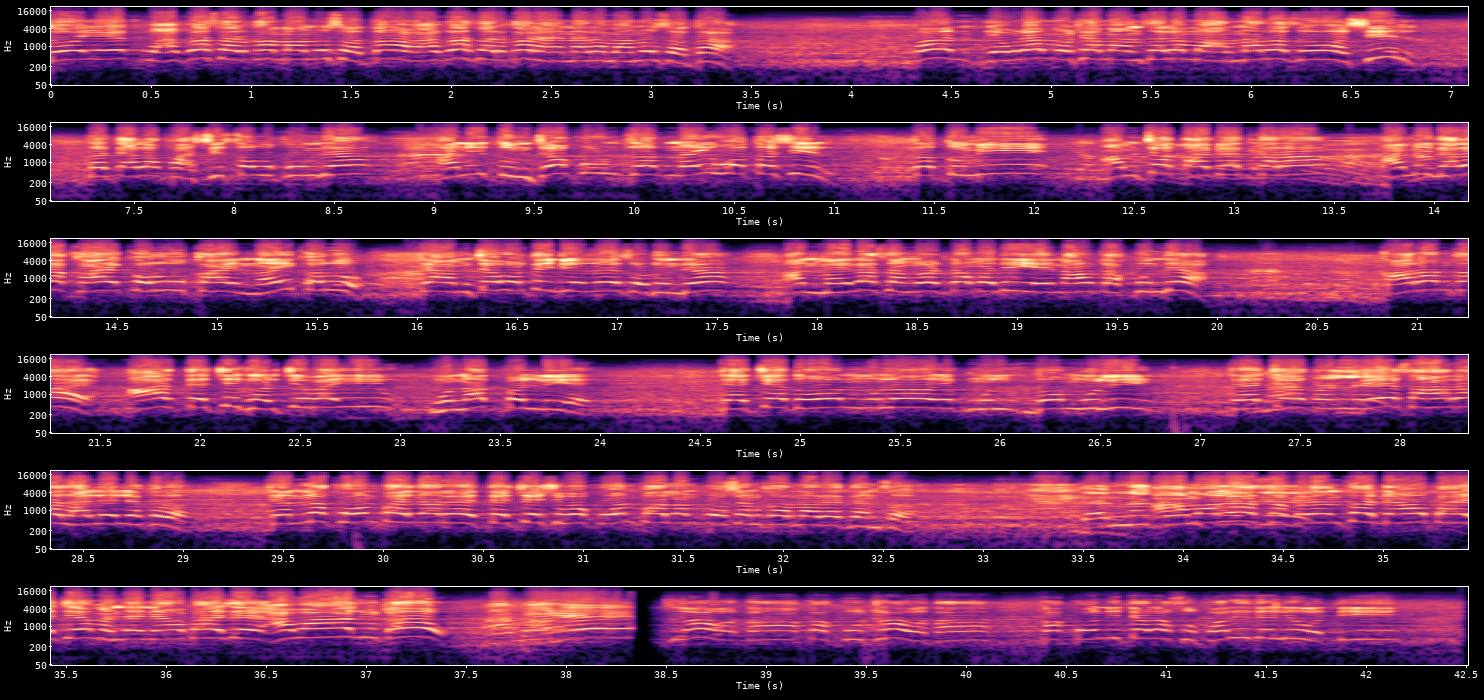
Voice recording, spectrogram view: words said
तो एक वाघासारखा माणूस होता वाघासारखा राहणारा माणूस होता. पण एवढ्या मोठ्या माणसाला मारणारा जो असेल तर त्याला फाशीचा हुकूम द्या. आणि तुमच्याकडून जर नाही होत असेल तर तुम्ही आमच्या ताब्यात करा. आम्ही त्याला काय करू काय नाही करू ते आमच्यावर ते निर्णय सोडून द्या. आणि महिला संघटनामध्ये हे नाव टाकून द्या. कारण काय? आज त्याची घरची बाई उन्हात पडली आहे. त्याच्या दोन मुलं एक मुल दोन मुली त्याच्या बेसहारा झाले लेकरं. त्यांना कोण पाहणार आहे? त्याच्याशिवाय कोण पालन पोषण करणार आहे त्यांचं? आम्हाला पाहिजे? सगळ्यांचा न्याय पाहिजे म्हणजे न्याय पाहिजे आवाज उठाव कुठला होता का कुठला होता का कोणी त्याला सुपारी दिली होती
